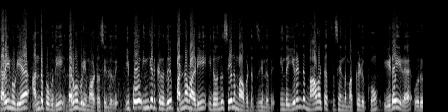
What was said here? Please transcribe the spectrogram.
கரையினுடைய அந்த பகுதி தருமபுரி மாவட்டம் சேர்ந்தது. இப்போ இங்க இருக்கிறது பண்ணவாடி இது வந்து சேலம் மாவட்டத்தை சேர்ந்தது. இந்த இரண்டு மாவட்டத்தை சேர்ந்த மக்களுக்கும் இடையில ஒரு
